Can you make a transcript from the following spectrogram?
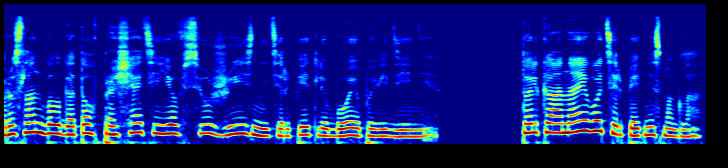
Руслан был готов прощать ее всю жизнь и терпеть любое поведение. Только она его терпеть не смогла.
